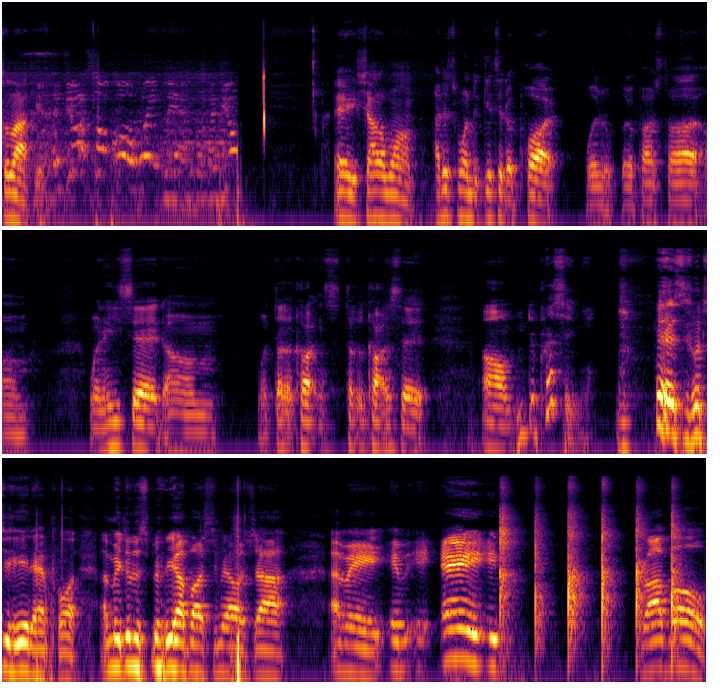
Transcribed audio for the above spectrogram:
Salakia. Hey, Shalom. I just wanted to get to the part when when Apostle um when he said, um, when Tucker Carlson, Tucker Carlson said, um, you depressing me. this is what you hear that part. I mean, do the spirit about Shemel Shah. I mean, it, hey, bravo.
